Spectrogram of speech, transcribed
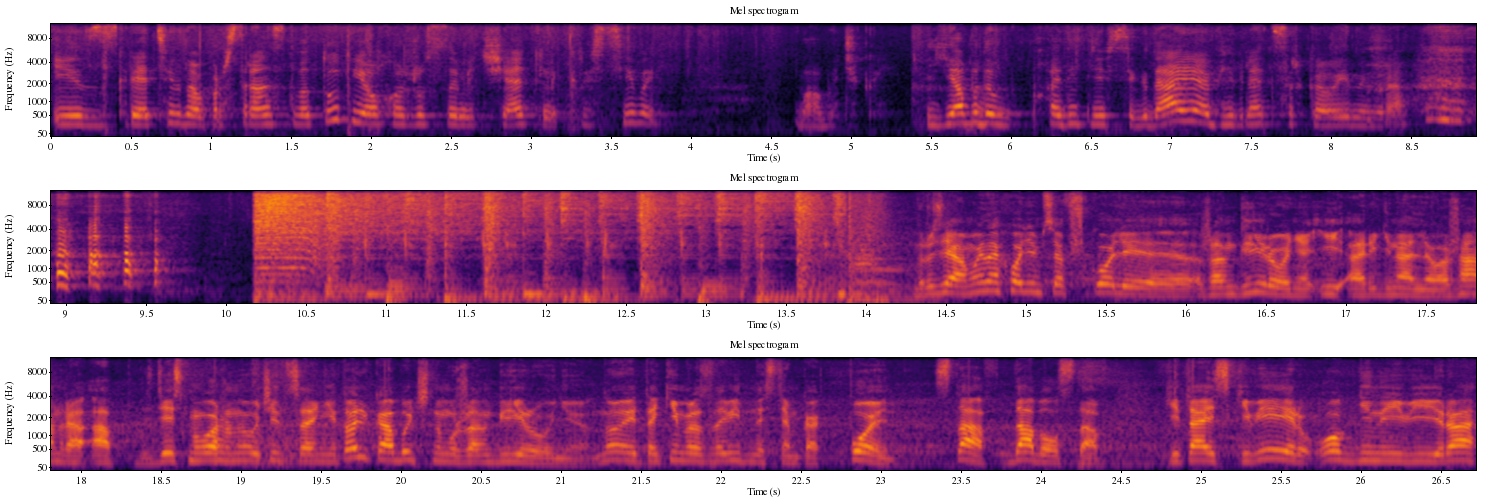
из креативного пространства тут я ухожу с замечательной, красивой бабочкой. Я буду ходить не всегда и объявлять цирковые номера. Друзья, мы находимся в школе жонглирования и оригинального жанра АП. Здесь мы можем научиться не только обычному жонглированию, но и таким разновидностям, как poi, staff, double staff, китайский веер, огненные веера.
